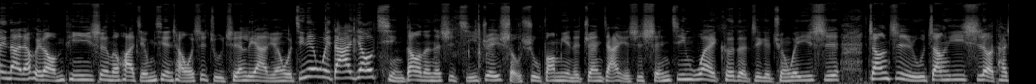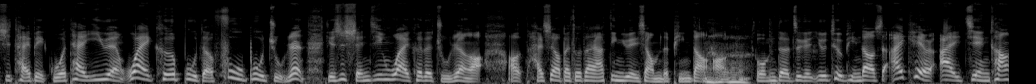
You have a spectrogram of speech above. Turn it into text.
欢迎大家回到我们听医生的话节目现场，我是主持人李雅媛。我今天为大家邀请到的呢是脊椎手术方面的专家，也是神经外科的这个权威医师张志如张医师哦，他是台北国泰医院外科部的副部主任，也是神经外科的主任哦。哦，还是要拜托大家订阅一下我们的频道啊，我们的这个 YouTube 频道是 I Care 爱健康。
